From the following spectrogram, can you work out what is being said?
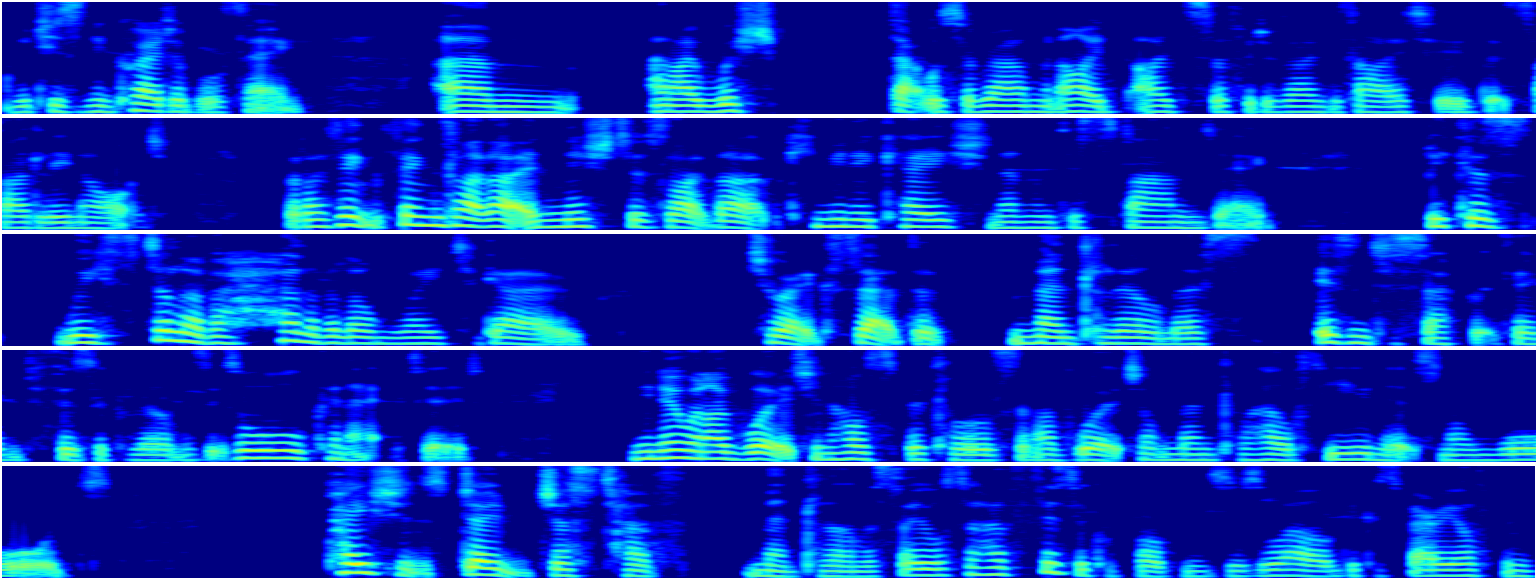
which is an incredible thing. Um, and I wish that was around when I'd, I'd suffered with anxiety, but sadly not. But I think things like that, initiatives like that, communication and understanding, because we still have a hell of a long way to go to accept that mental illness isn't a separate thing to physical illness. It's all connected. You know, when I've worked in hospitals and I've worked on mental health units and on wards, patients don't just have mental illness, they also have physical problems as well, because very often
